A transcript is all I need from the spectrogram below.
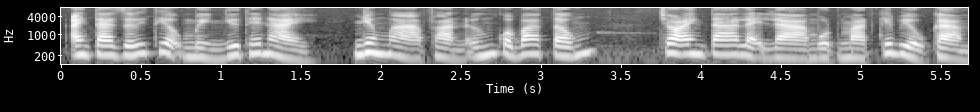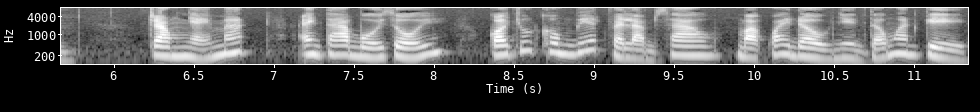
Anh ta giới thiệu mình như thế này, nhưng mà phản ứng của ba Tống cho anh ta lại là một mặt cái biểu cảm. Trong nháy mắt, anh ta bối rối, có chút không biết phải làm sao mà quay đầu nhìn Tống An Kỳ.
